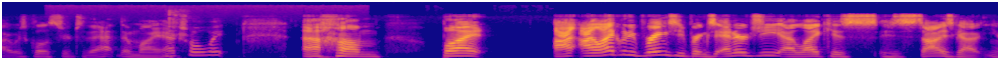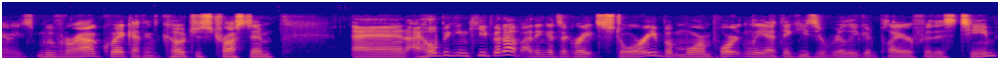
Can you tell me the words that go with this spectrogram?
I was closer to that than my actual weight. Um, but I, I like what he brings. He brings energy. I like his his style. He's got you know he's moving around quick. I think the coaches trust him and I hope he can keep it up. I think it's a great story, but more importantly, I think he's a really good player for this team.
